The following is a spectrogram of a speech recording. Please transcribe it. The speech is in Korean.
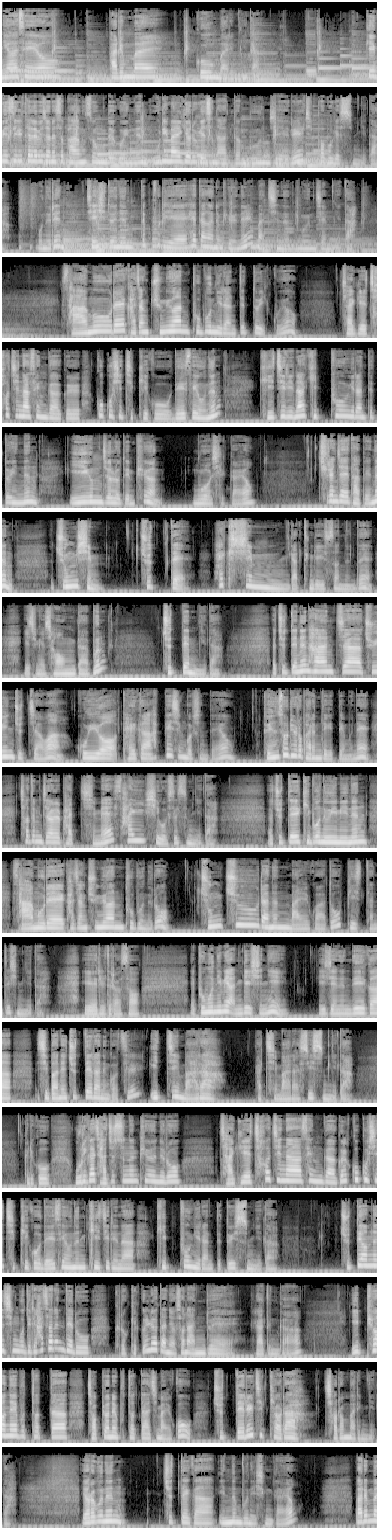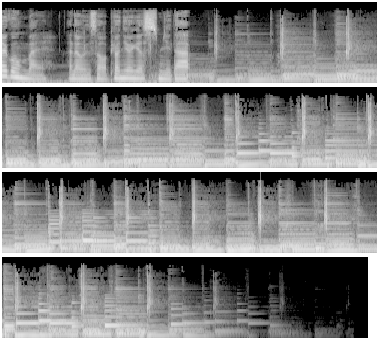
안녕하세요. 바른말, 고운말입니다. KBS 1텔레비전에서 방송되고 있는 우리말 겨루기에서 나왔던 문제를 짚어보겠습니다. 오늘은 제시되는 뜻풀이에 해당하는 표현을 맞히는 문제입니다. 사물의 가장 중요한 부분이란 뜻도 있고요. 자기의 처지나 생각을 꿋꿋이 지키고 내세우는 기질이나 기풍이란 뜻도 있는 이음절로 된 표현 무엇일까요? 출연자의 답에는 중심, 주대, 핵심 같은 게 있었는데 이 중에 정답은 주대입니다. 주대는 한자 주인 주자와 고유어 대가 합해진 것인데요. 된소리로 발음되기 때문에 첫음절 받침에 사이시옷을 씁니다. 주대의 기본 의미는 사물의 가장 중요한 부분으로 중추라는 말과도 비슷한 뜻입니다. 예를 들어서 부모님이 안 계시니 이제는 네가 집안의 주대라는 것을 잊지 마라. 같이 말할 수 있습니다. 그리고 우리가 자주 쓰는 표현으로 자기의 처지나 생각을 꿋꿋이 지키고 내세우는 기질이나 기풍이란 뜻도 있습니다. 주대 없는 친구들이 하자는 대로 그렇게 끌려다녀선 안 돼. 라든가 이 편에 붙었다 저 편에 붙었다 하지 말고 주대를 지켜라 처럼 말입니다. 여러분은 주대가 있는 분이신가요? 바른말 고운 말 아나운서 변희영이었습니다.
